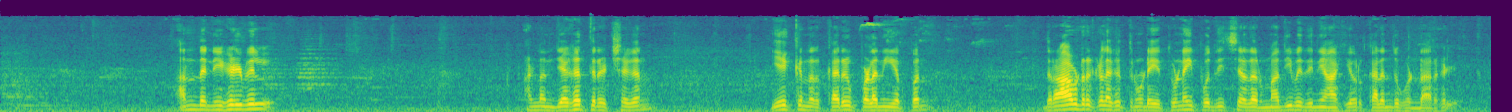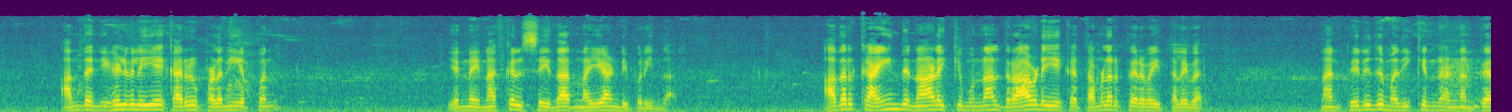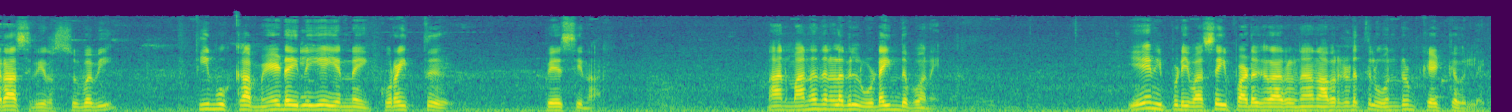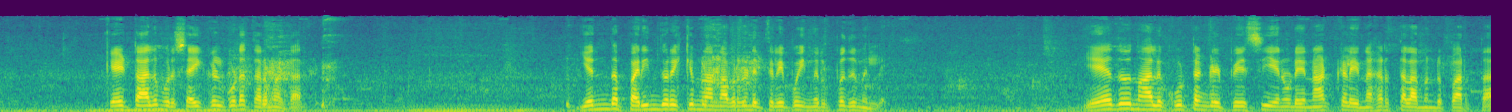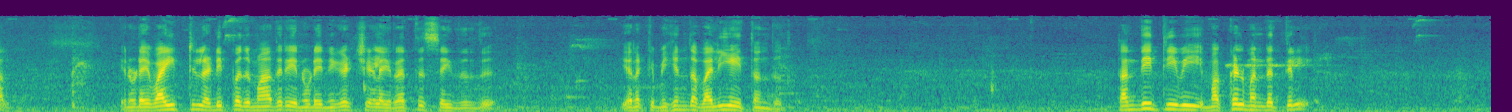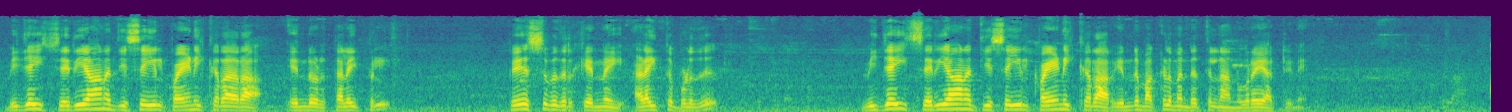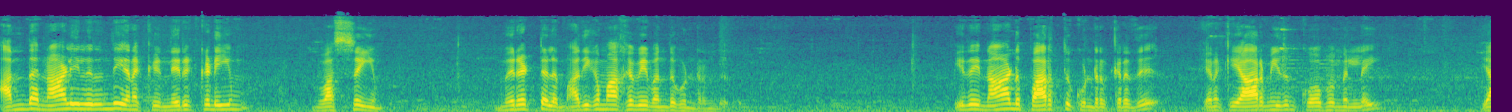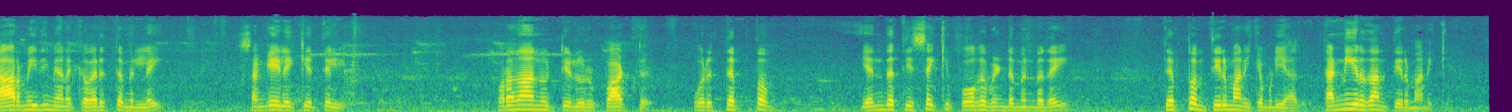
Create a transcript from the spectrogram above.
அந்த நிகழ்வில் அண்ணன் ஜெகத் ரட்சகன் இயக்குனர் கரு பழனியப்பன் திராவிடர் கழகத்தினுடைய துணை பொதுச் செயலர் மதிவதினி ஆகியோர் கலந்து கொண்டார்கள். அந்த நிகழ்விலேயே கரு பழனியப்பன் என்னை நக்கல் செய்தார் நையாண்டி புரிந்தார். அதற்கு ஐந்து நாளைக்கு முன்னால் திராவிட இயக்க தமிழர் பேரவை தலைவர் நான் பெரிது மதிக்கின்ற அண்ணன் பேராசிரியர் சுபவி திமுக மேடையிலேயே என்னை குறைத்து பேசினார். நான் மனதளவில் உடைந்து போனேன். ஏன் இப்படி வசைப்படுகிறார்கள் நான் அவர்களிடத்தில் ஒன்றும் கேட்கவில்லை. கேட்டாலும் ஒரு சைக்கிள் கூட தரமாட்டார்கள் எந்த பரிந்துரைக்கும் நான் அவர்களிடத்திலே போய் நிற்பதும் இல்லை ஏதோ நாலு கூட்டங்கள் பேசி என்னுடைய நாட்களை நகர்த்தலாம் என்று பார்த்தால் என்னுடைய வயிற்றில் அடிப்பது மாதிரி என்னுடைய நிகழ்ச்சிகளை ரத்து செய்தது எனக்கு மிகுந்த வலியை தந்தது. தந்தி டிவி மக்கள் மன்றத்தில் விஜய் சரியான திசையில் பயணிக்கிறாரா என்றொரு தலைப்பில் பேசுவதற்கு என்னை அழைத்த பொழுது விஜய் சரியான திசையில் பயணிக்கிறார் என்று மக்கள் மன்றத்தில் நான் உரையாற்றினேன். அந்த நாளிலிருந்து எனக்கு நெருக்கடியும் வசையும் மிரட்டலும் அதிகமாகவே வந்து கொண்டிருந்தது. இதை நாடு பார்த்து கொண்டிருக்கிறது. எனக்கு யார் மீதும் கோபமில்லை. யார் மீதும் எனக்கு வருத்தமில்லை. சங்க இலக்கியத்தில் புறநானூற்றில் ஒரு பாட்டு ஒரு தெப்பம் எந்த திசைக்கு போக வேண்டும் என்பதை தெப்பம் தீர்மானிக்க முடியாது. தண்ணீர் தான் தீர்மானிக்கும்.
